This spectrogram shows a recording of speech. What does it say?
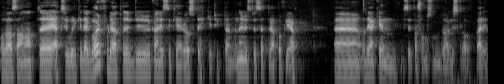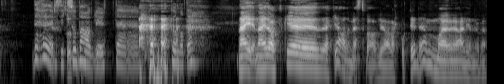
Og da sa han at eh, jeg tror ikke det går, fordi at du kan risikere å sprekke tykktarmene hvis du setter deg på flyet. Uh, og det er ikke en situasjon som du har lyst til å være i. Det høres ikke så, så behagelig ut, uh, på en måte. nei, nei, det, ikke, det er ikke ja, det mest behagelige jeg har vært borti. Det må jeg ærlig innrømme.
